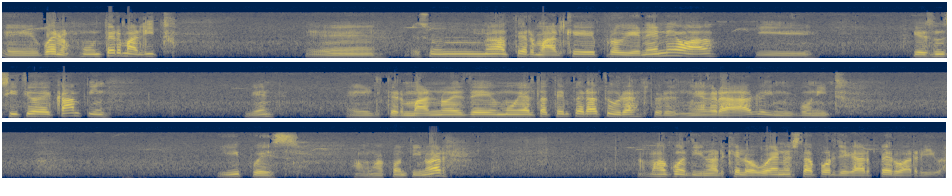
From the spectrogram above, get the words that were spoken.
Eh, bueno, un termalito. Es una termal que proviene de Nevada y, es un sitio de camping. Bien, el termal no es de muy alta temperatura, pero es muy agradable y muy bonito. Y pues vamos a continuar. Vamos a continuar que lo bueno está por llegar pero arriba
